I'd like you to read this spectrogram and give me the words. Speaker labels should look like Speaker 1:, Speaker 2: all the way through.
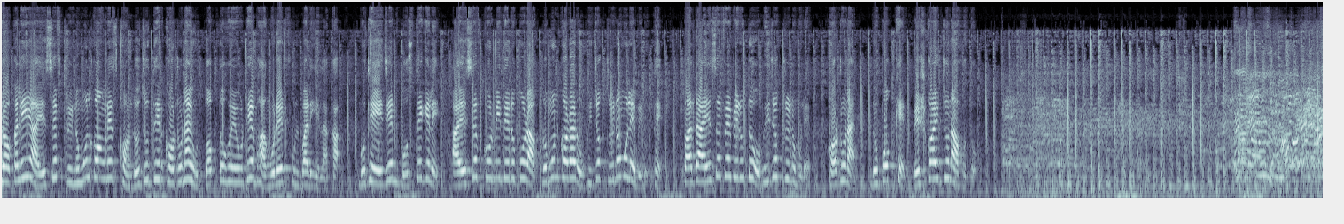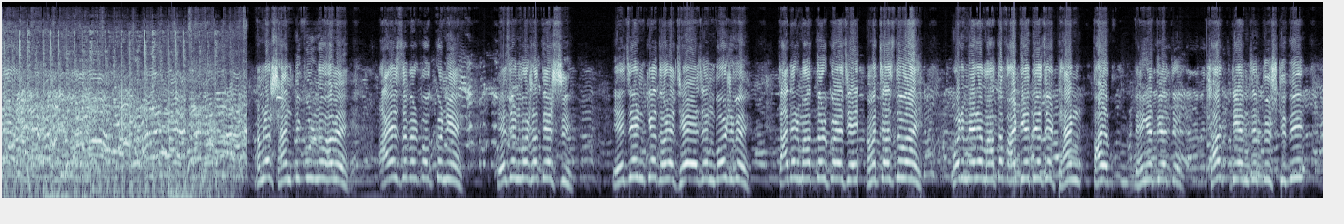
Speaker 1: সকালেই আইএসএফ তৃণমূল কংগ্রেস খণ্ডযুদ্ধের ঘটনায় উত্তপ্ত হয়ে ওঠে ভাঙড়ের ফুলবাড়ি এলাকা। বুথে এজেন্ট বসতে গেলে আইএসএফ কর্মীদের উপর আক্রমণ করার অভিযোগ তৃণমূলের বিরুদ্ধে। পাল্টা আইএসএফ এর বিরুদ্ধে অভিযোগ তৃণমূলের। ঘটনায় দুপক্ষের বেশ কয়েকজন আহত।
Speaker 2: আমরা শান্তিপূর্ণভাবে আইএসএফ এর পক্ষ নিয়ে এজেন্ট বসাতে এসছি। এজেন্টকে ধরেছে, এজেন্ট বসবে, তাদের মারধর করেছে। আমার চাস্তু ভাই, ওর মেরে মাথা ফাটিয়ে দিয়েছে, ঠ্যাং ভেঙে দিয়েছে। সব টিএমসির দুষ্কৃতি,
